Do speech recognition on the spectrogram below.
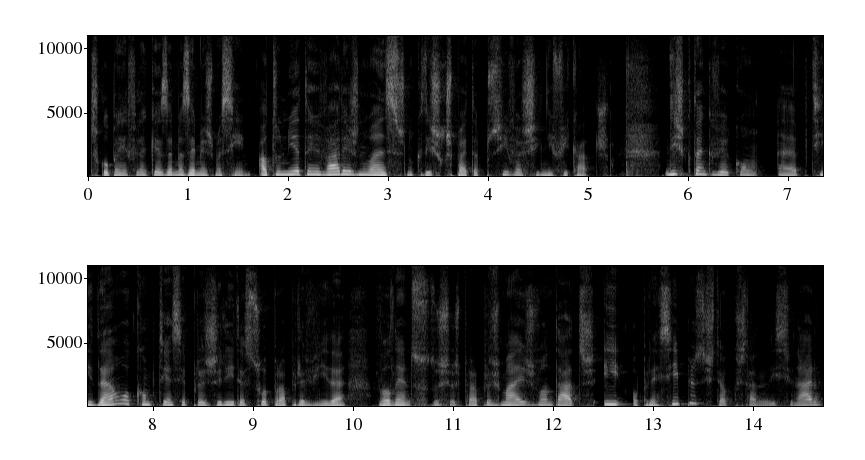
Desculpem a franqueza, mas é mesmo assim. A autonomia tem várias nuances no que diz respeito a possíveis significados. Diz que tem que ver com a aptidão ou competência para gerir a sua própria vida, valendo-se dos seus próprios meios, vontades e ou princípios, isto é o que está no dicionário.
